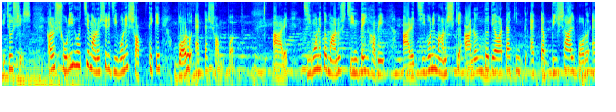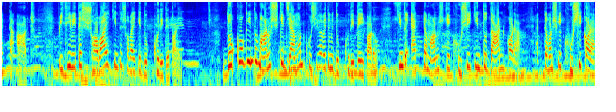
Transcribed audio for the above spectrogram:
কিছু শেষ। কারণ শরীর হচ্ছে মানুষের জীবনের সব থেকে বড় একটা সম্পদ। আর জীবনে তো মানুষ চিনতেই হবে, আর জীবনে মানুষকে আনন্দ দেওয়াটা কিন্তু একটা বিশাল বড় একটা আর্ট। পৃথিবীতে সবাই কিন্তু সবাইকে দুঃখ দিতে পারে। দুঃখ কিন্তু মানুষকে যেমন খুশিভাবে তুমি দুঃখ দিতেই পারো, কিন্তু একটা মানুষকে খুশি কিন্তু দান করা, একটা মানুষকে খুশি করা,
